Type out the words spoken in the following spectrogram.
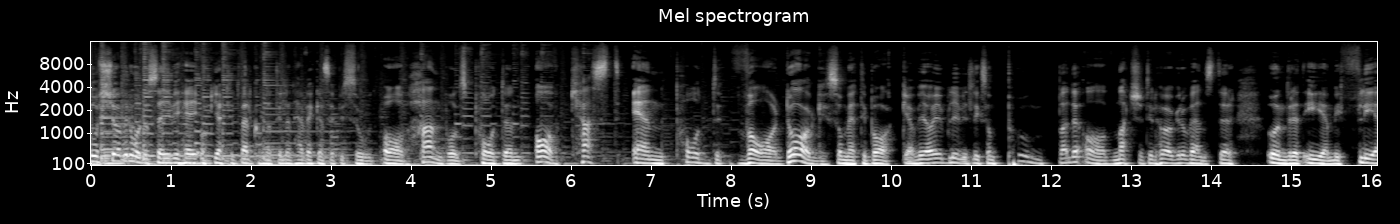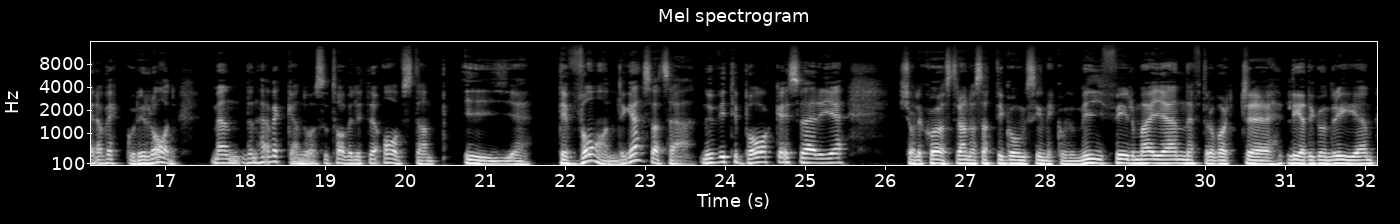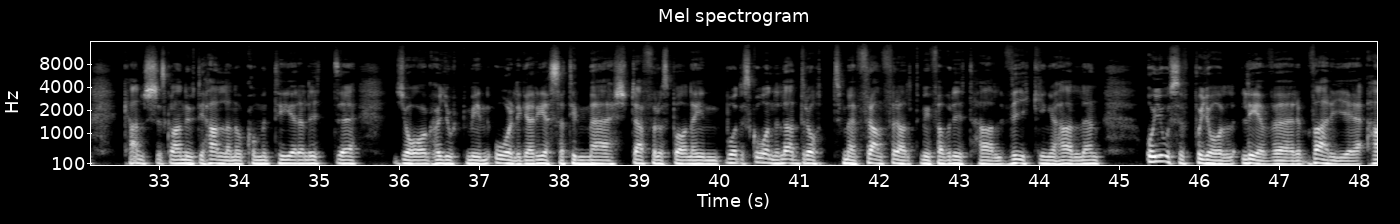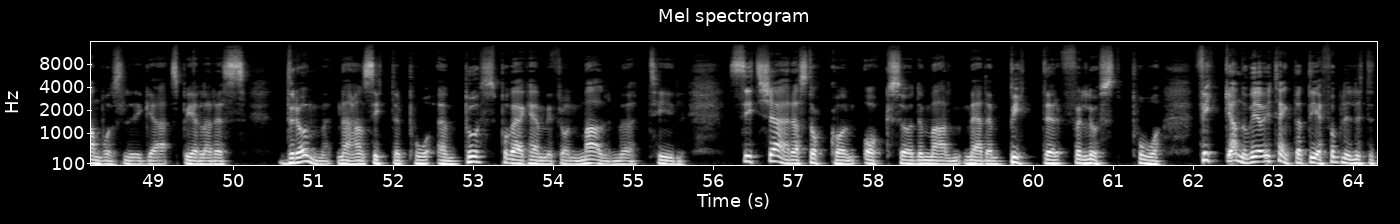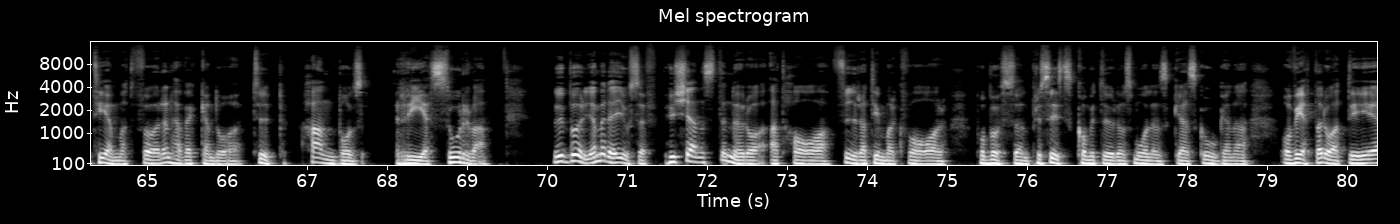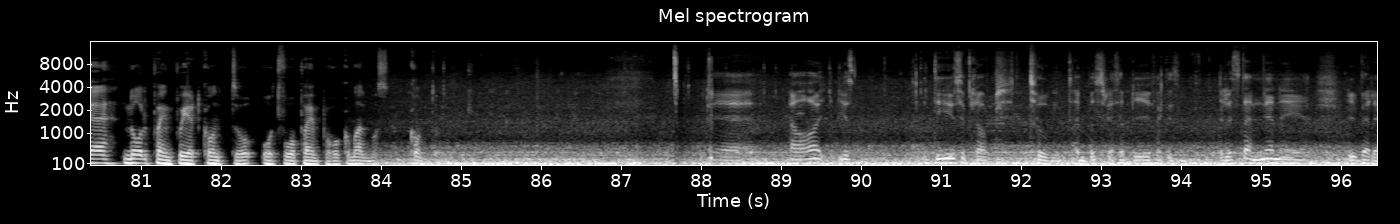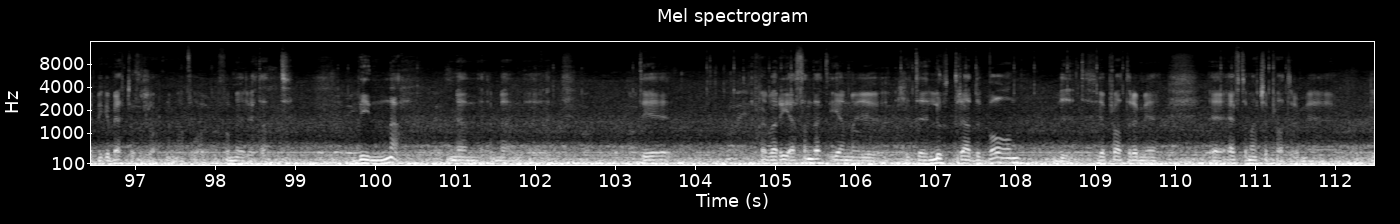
Då kör vi då. Då säger vi hej och hjärtligt välkomna till den här veckans episod av Handbollspodden Avkast. En podd vardag som är tillbaka. Vi har ju blivit liksom pumpade av matcher till höger och vänster under ett EM i flera veckor i rad. Men den här veckan då så tar vi lite avstamp i det vanliga så att säga. Nu är vi tillbaka i Sverige. Charlie Sjöstrand har satt igång sin ekonomifirma igen efter att ha varit eh, ledig under EM. Kanske ska han ut i hallarna och kommentera lite. Jag har gjort min årliga resa till Märsta för att spana in både Skåne Drott men framförallt min favorithall Vikingahallen. Och Josef Pujol lever varje handbollsliga-spelares dröm när han sitter på en buss på väg hemifrån Malmö till sitt kära Stockholm och Södermalm med en bitter förlust på fickan. Och vi har ju tänkt att det får bli lite temat för den här veckan då. Typ handbollsresor va. Vi börjar med dig Josef. Hur känns det nu då att ha fyra timmar kvar på bussen, precis kommit ur de småländska skogarna och veta då att det är noll poäng på ert konto och två poäng på HK Malmös konto? Eh, ja, just det är ju såklart tungt. En bussresa blir ju faktiskt, eller stämningen är ju väldigt mycket bättre såklart när man får, får möjlighet att vinna. Men, men eh, det, själva resandet är man ju lite luttrad van vid. Jag pratade med, eh, efter matchen pratade jag med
